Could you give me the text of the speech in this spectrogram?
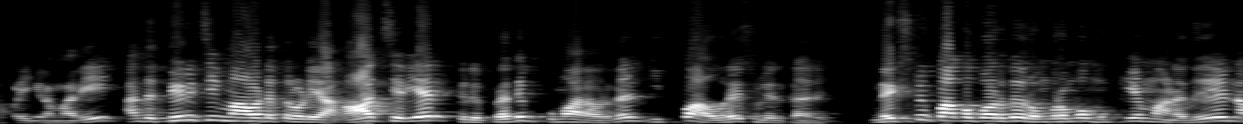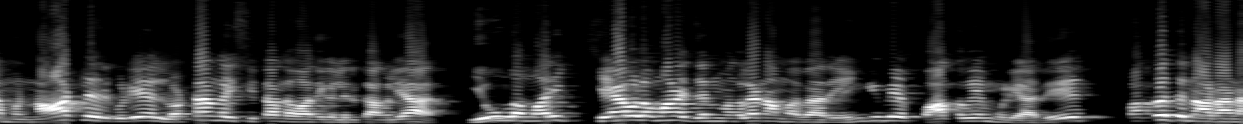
அப்படிங்கிற மாதிரி அந்த திருச்சி மாவட்டத்தினுடைய ஆச்சரியர் திரு பிரதீப் குமார் அவர்கள் இப்போ அவரே சொல்லியிருக்காரு. நெக்ஸ்ட் பார்க்க போறது ரொம்ப ரொம்ப முக்கியமானது. நம்ம நாட்டுல இருக்கக்கூடிய லொட்டாங்கை சித்தாந்தவாதிகள் இருக்காங்க இல்லையா? இவங்கள மாதிரி கேவலமான ஜென்மங்களை நம்ம வேற எங்கேயுமே பார்க்கவே முடியாது. பக்கத்து நாடான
